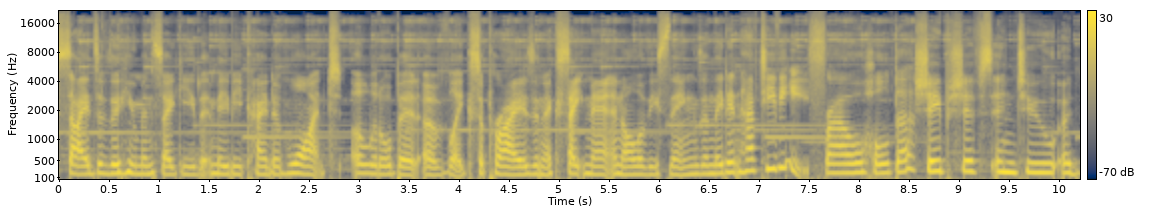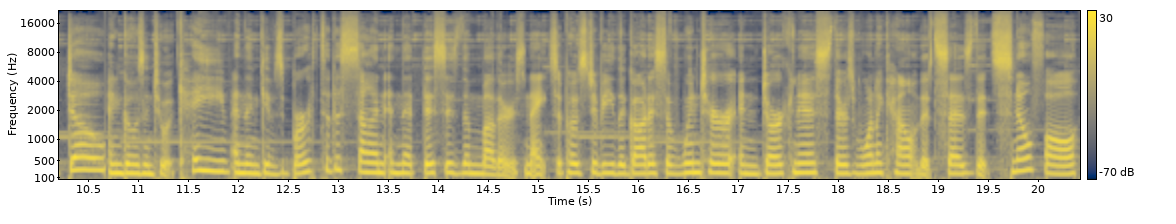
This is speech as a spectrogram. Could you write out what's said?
sides of the human psyche that maybe kind of want a little bit of like surprise and excitement and all of these things, and they didn't have TV. Frau Hulda shapeshifts into a doe and goes into a cave and then gives birth to the sun and that this is the mother's night. Supposed to be the goddess of winter and darkness. There's one account that says that snowfall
